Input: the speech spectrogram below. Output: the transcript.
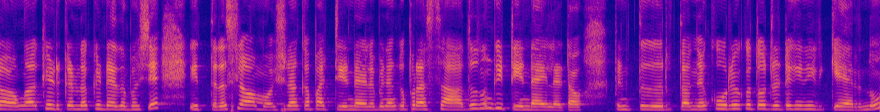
ലോങ് ആക്കി എടുക്കണതൊക്കെ ഉണ്ടായിരുന്നു. പക്ഷേ ഇത്ര സ്ലോ മോഷനൊക്കെ പറ്റിയിട്ടുണ്ടായില്ല. പിന്നെ ഞങ്ങൾക്ക് പ്രസാദമൊന്നും കിട്ടിയിട്ടുണ്ടായില്ല കേട്ടോ പിന്നെ തീർത്താൽ ഞാൻ കുറിയൊക്കെ തൊട്ടിട്ട് ഇങ്ങനെ ഇരിക്കുകയായിരുന്നു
